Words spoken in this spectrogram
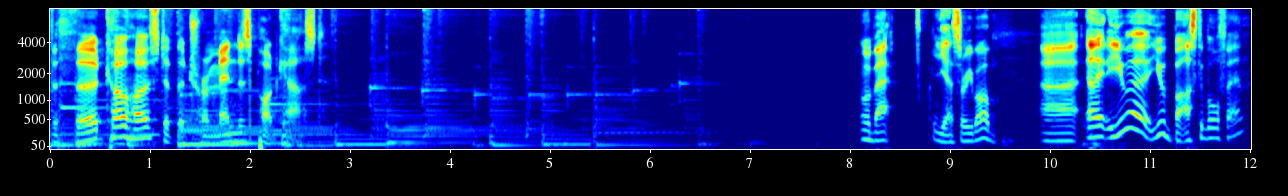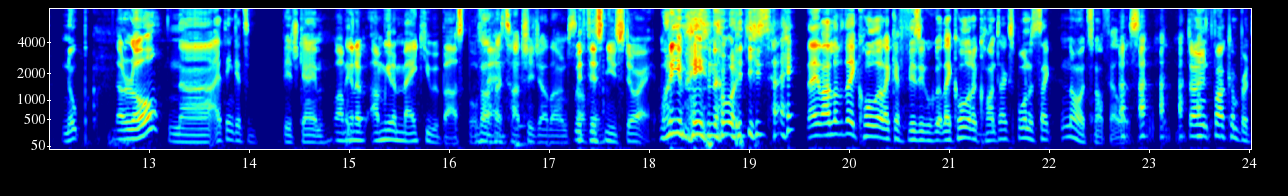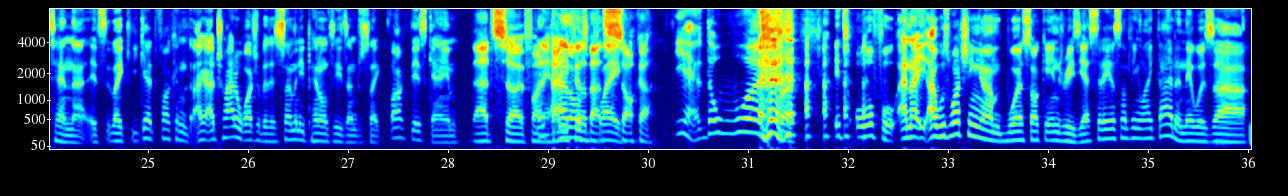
the third co host of the tremendous podcast. We're back. yes, sorry, Bob. Uh, Elliot, are you a you a basketball fan? Nope. Not at all. Nah, I think it's a bitch game. Well, I'm gonna I'm gonna make you a basketball Like, fan they touch each other and stuff. with this new story. What do you mean? What did you say? They, I love they call it like a physical. They call it a contact sport. and It's like no, it's not, fellas. Don't fucking pretend that. It's like you get fucking. I, I try to watch it, but there's so many penalties. I'm just like, fuck this game. That's so funny. Let How do you feel adults about play. soccer? Yeah, the worst, bro. it's awful. And I, I was watching um worst soccer injuries yesterday or something like that, and there was uh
